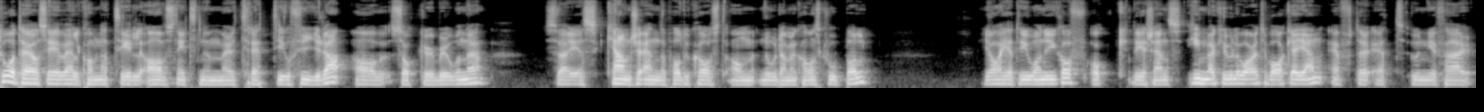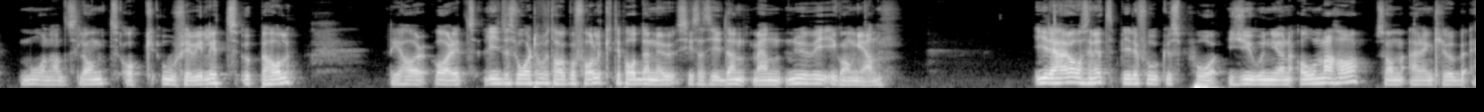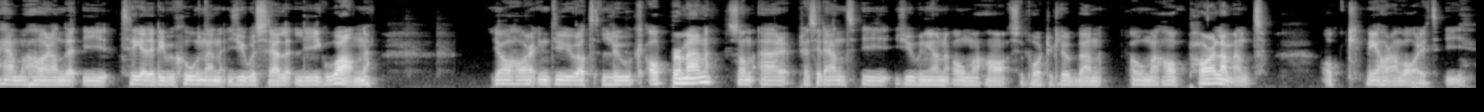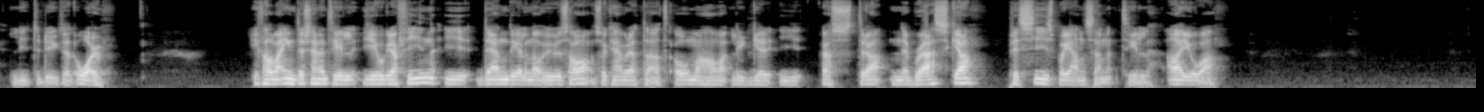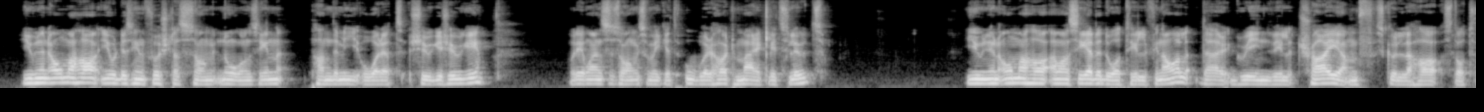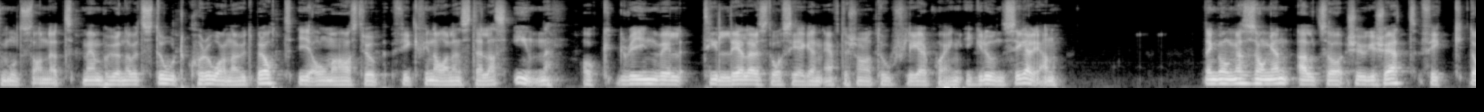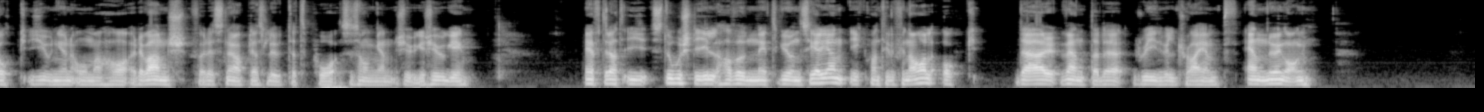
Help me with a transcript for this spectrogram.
Då tar jag och säger välkomna till avsnitt nummer 34 av Sockerberoende. Sveriges kanske enda podcast om nordamerikansk fotboll. Jag heter Johan Dykhoff och det känns himla kul att vara tillbaka igen efter ett ungefär månadslångt och ofrivilligt uppehåll. Det har varit lite svårt att få tag på folk till podden nu sista tiden, men nu är vi igång igen. I det här avsnittet blir det fokus på Union Omaha som är en klubb hemmahörande i tredje divisionen USL League One. Jag har intervjuat Luke Opperman som är president i Union Omaha supporterklubben Omaha Parliament. Och det har han varit i lite drygt ett år. Ifall man inte känner till geografin i den delen av USA så kan jag berätta att Omaha ligger i östra Nebraska precis på gränsen till Iowa. Union Omaha gjorde sin första säsong någonsin pandemiåret 2020. Och det var en säsong som fick ett oerhört märkligt slut. Union Omaha avancerade då till final där Greenville Triumph skulle ha stått för motståndet. Men på grund av ett stort coronautbrott i Omahas trupp fick finalen ställas in och Greenville tilldelades då segern eftersom de tog fler poäng i grundserien. Den gångna säsongen, alltså 2021, fick dock Union Omaha revansch för det snöpliga slutet på säsongen 2020. Efter att i stor stil ha vunnit grundserien gick man till final och där väntade Greenville Triumph ännu en gång.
